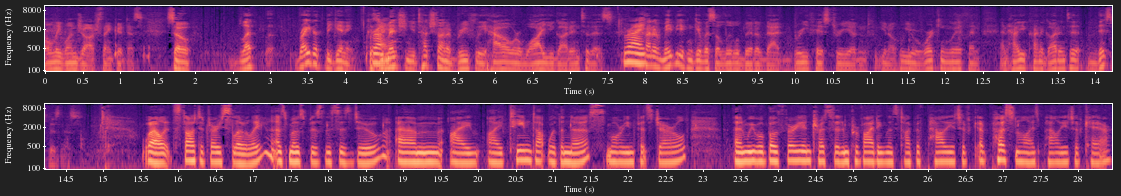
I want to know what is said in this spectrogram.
Only one Josh, thank goodness. So, let right at the beginning, because you mentioned you touched on it briefly, how or why you got into this. Right. Kind of maybe you can give us a little bit of that brief history and you know who you were working with and and how you kind of got into this business. Well, it started very slowly, as most businesses do. Um, I I teamed up with a nurse, Maureen Fitzgerald, and we were both very interested in providing this type of palliative, uh, personalized palliative care.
